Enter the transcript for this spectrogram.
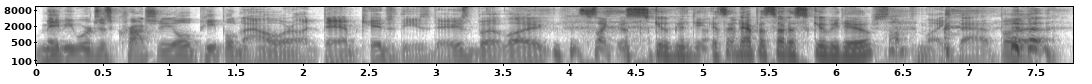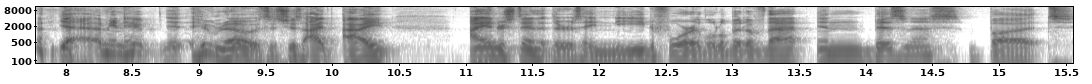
maybe we're just crotchety old people now, or like damn kids these days, but like It's like the Scooby Doo. It's an episode of Scooby Doo. something like that. But yeah, I mean, who who knows? It's just I I I understand that there is a need for a little bit of that in business, but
